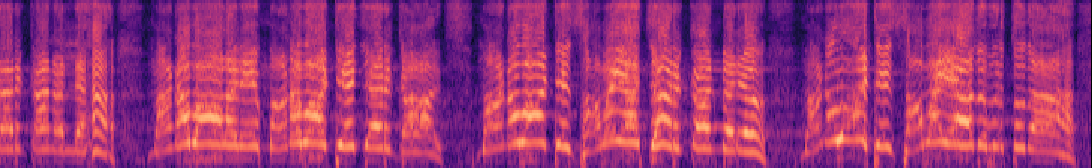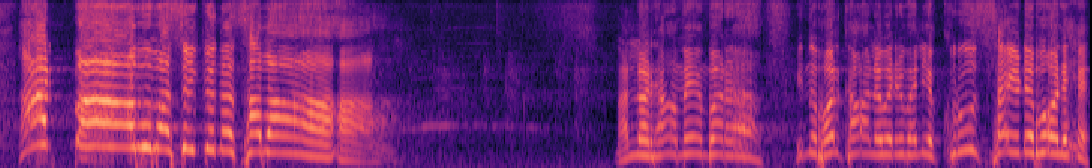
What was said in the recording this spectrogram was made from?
ചേർക്കാനല്ല. മണവാളനെയും മണവാട്ടിയെ ചേർക്കാൻ. മണവാട്ടി സഭയെ ചേർക്കാൻ വരും. മണവാട്ടി സഭയാത് വൃത്തുത ആത്മാവ് വസിക്കുന്ന സഭ. നല്ല ആമയം പറ. ഇന്ന് പോൽക്കാലം ഒരു വലിയ ക്രൂസൈഡ് പോലെ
